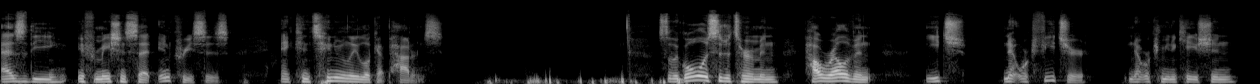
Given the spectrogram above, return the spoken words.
as the information set increases and continually look at patterns. So the goal is to determine how relevant each network feature, network communication,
